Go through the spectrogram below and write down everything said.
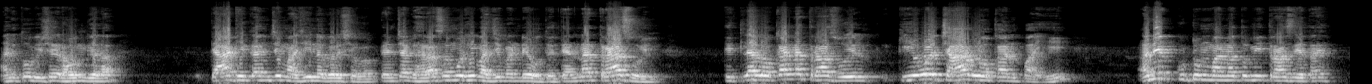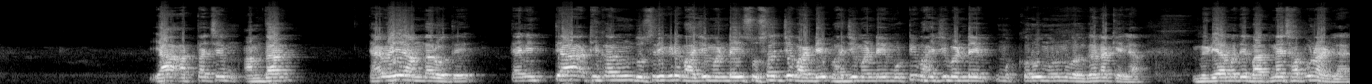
आणि तो विषय राहून गेला. त्या ठिकाणचे माजी नगरसेवक त्यांच्या घरासमोर ही भाजी मंडे होते. त्यांना त्रास होईल. तिथल्या लोकांना त्रास होईल. केवळ चार लोकांपायी अनेक कुटुंबांना तुम्ही त्रास देताय या आत्ताचे आमदार त्यावेळी आमदार होते. त्यांनी त्या ठिकाणून दुसरीकडे भाजी मंडई सुसज्ज भांडी भाजी मंडई मोठी भाजी मंडई करू म्हणून वल्गना केल्या. मीडियामध्ये बातम्या छापून आणल्या.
